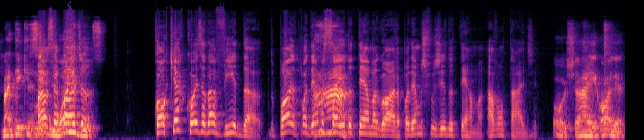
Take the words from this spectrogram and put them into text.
Mas tem que ser Mas você pode- ônibus. Qualquer coisa da vida. Pode, podemos Ah. sair do tema agora, podemos fugir do tema, à vontade. Poxa, ai, olha,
